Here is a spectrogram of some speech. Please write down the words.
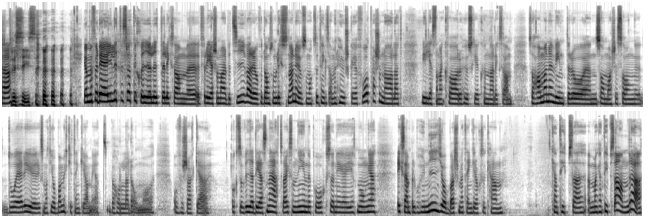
ja, precis. ja, men för det är ju lite strategi och lite liksom eh, för er som arbetsgivare och för de som lyssnar nu och som också tänker så men hur ska jag få personal att vilja stanna kvar och hur ska jag kunna liksom, så har man en vinter och en sommarsäsong, då är det ju liksom att jobba mycket tänker jag med att behålla dem och, och försöka också via deras nätverk som ni är inne på också. Ni har gett många exempel på hur ni jobbar som jag tänker också kan kan tipsa, man kan tipsa andra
